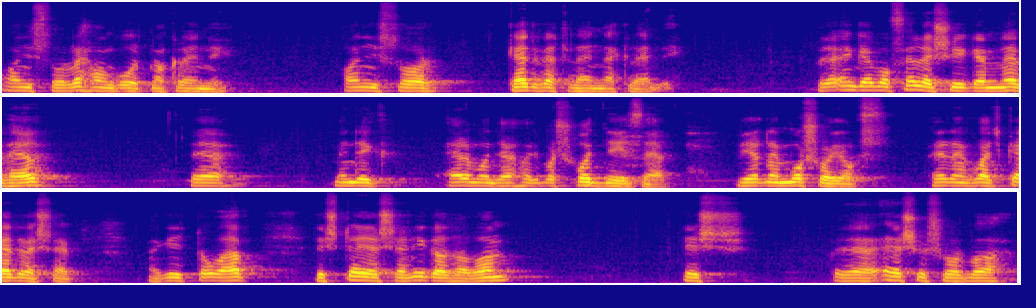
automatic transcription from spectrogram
annyiszor lehangoltnak lenni, annyiszor kedvetlennek lenni. De engem a feleségem nevel, mindig elmondja, hogy most hogy nézel, miért nem mosolyogsz, miért nem vagy kedvesebb, meg így tovább, és teljesen igaza van, és elsősorban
